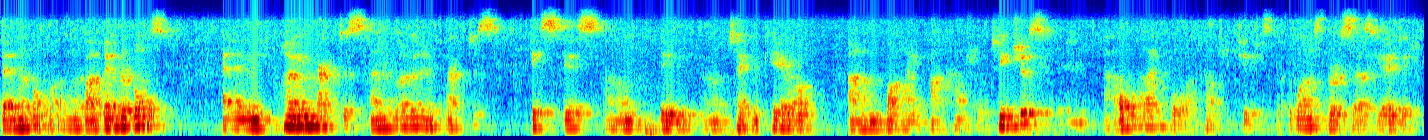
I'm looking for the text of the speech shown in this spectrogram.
venerable, one of our venerables, and home practice and learn and practice is, is um, the, uh, taken care of um, by our cultural teachers, uh, or what I call our cultural teachers, but the ones that are associated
